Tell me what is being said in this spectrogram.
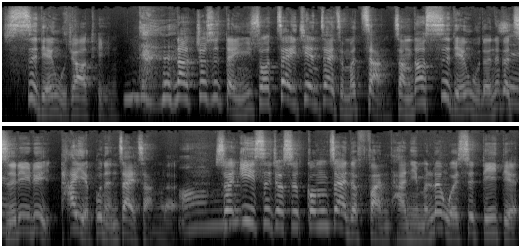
四点五就要停。那就是等于说，债券再怎么涨，涨到四点五的那个殖利率，它也不能再涨了。哦。所以意思就是，公债的反弹，你们认为是低点，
